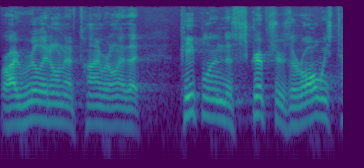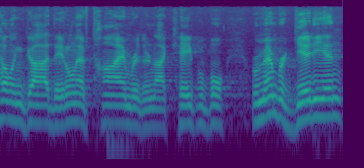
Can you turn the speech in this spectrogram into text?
or I really don't have time, or I don't have that. People in the scriptures are always telling God they don't have time or they're not capable. Remember Gideon?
